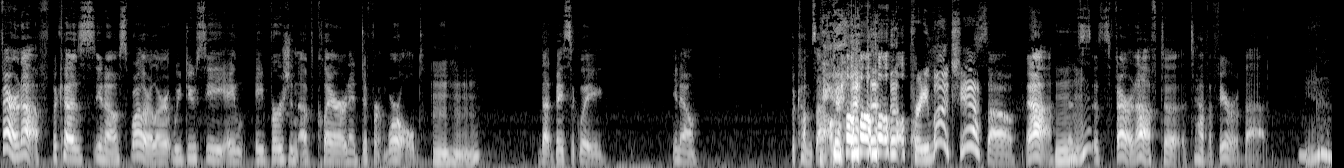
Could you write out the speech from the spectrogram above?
fair enough, because you know, spoiler alert, we do see a a version of Claire in a different world. Mm-hmm. That basically you know, becomes Elle. Pretty much, yeah. So yeah, mm-hmm. it's it's fair enough to to have a fear of that. Yeah.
